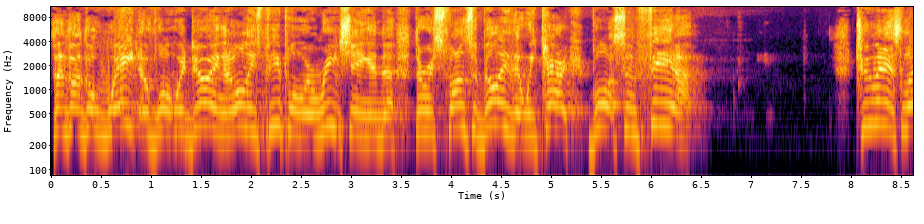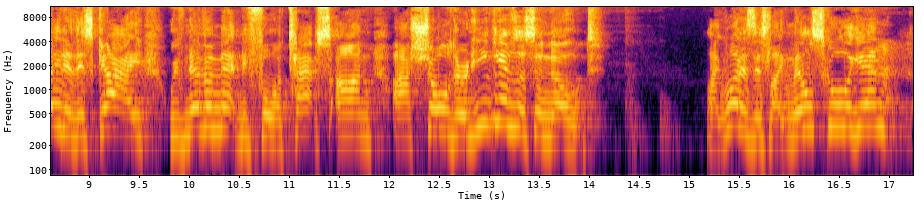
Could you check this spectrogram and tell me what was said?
The, the, the, weight of what we're doing and all these people we're reaching and the, the responsibility that we carry brought some fear. Two minutes later, this guy we've never met before taps on our shoulder and he gives us a note. Like, what is this, like middle school again?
